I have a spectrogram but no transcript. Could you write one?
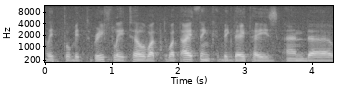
a little bit briefly tell what, what I think big data is and uh,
